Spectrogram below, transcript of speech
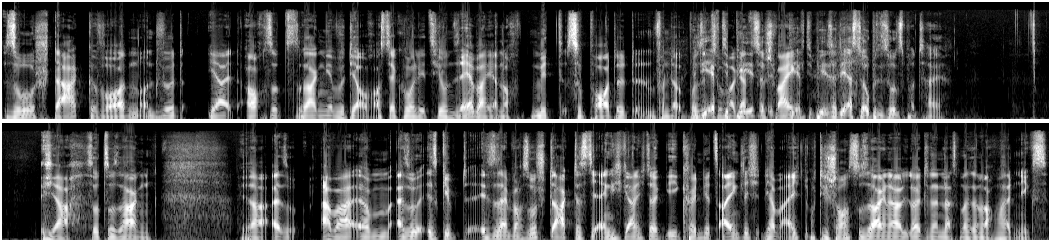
so stark geworden und wird ja auch sozusagen, ja wird ja auch aus der Koalition selber ja noch mit supported, äh, von der Opposition mal ganz ist, zu die schweigen. FDP ist ja die erste Oppositionspartei. Ja, sozusagen. Ja, also, aber ähm, also es gibt, es ist einfach so stark, dass die eigentlich gar nicht, da, die können jetzt eigentlich, die haben eigentlich noch die Chance zu sagen, na Leute, dann lassen wir, dann machen wir halt nichts.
